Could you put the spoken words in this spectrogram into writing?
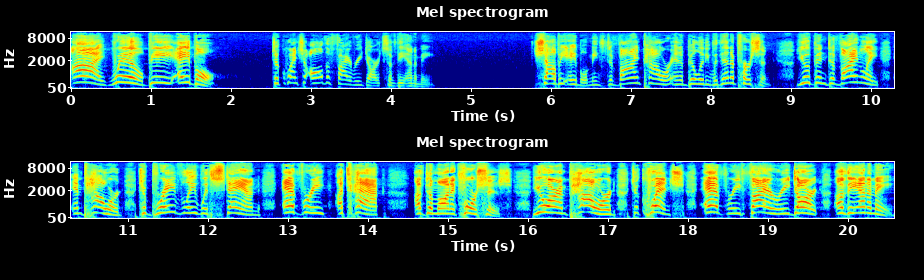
I will be able to quench all the fiery darts of the enemy shall be able. It means divine power and ability within a person. You've been divinely empowered to bravely withstand every attack of demonic forces. You are empowered to quench every fiery dart of the enemy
